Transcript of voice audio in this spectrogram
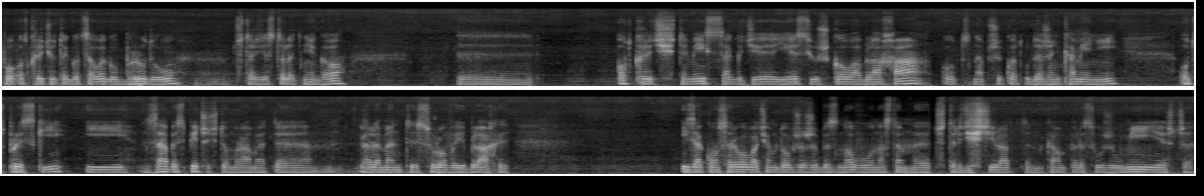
po odkryciu tego całego brudu 40-letniego yy, odkryć te miejsca, gdzie jest już goła blacha od na przykład uderzeń kamieni, odpryski i zabezpieczyć tą ramę, te elementy surowej blachy i zakonserwować ją dobrze, żeby znowu następne 40 lat ten kamper służył mi i jeszcze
